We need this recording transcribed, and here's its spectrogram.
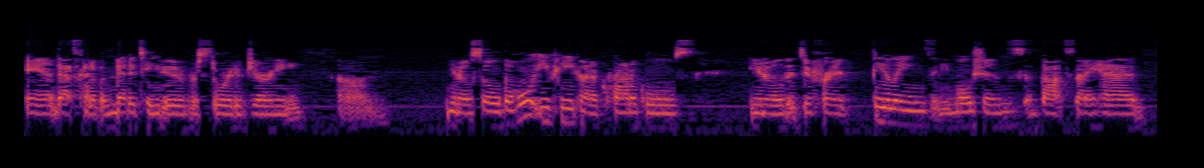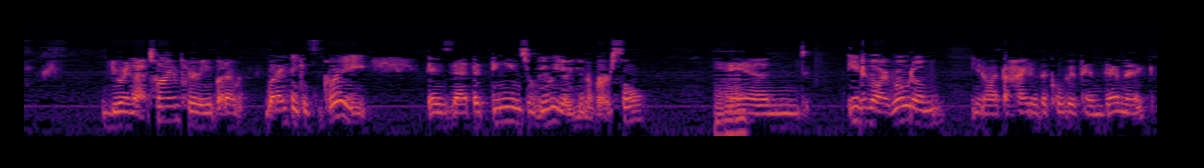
and that's kind of a meditative, restorative journey. Um, you know, so the whole EP kind of chronicles, you know, the different feelings and emotions and thoughts that I had during that time period. But I, what I think is great is that the themes really are universal. And even though I wrote them, you know, at the height of the COVID pandemic,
